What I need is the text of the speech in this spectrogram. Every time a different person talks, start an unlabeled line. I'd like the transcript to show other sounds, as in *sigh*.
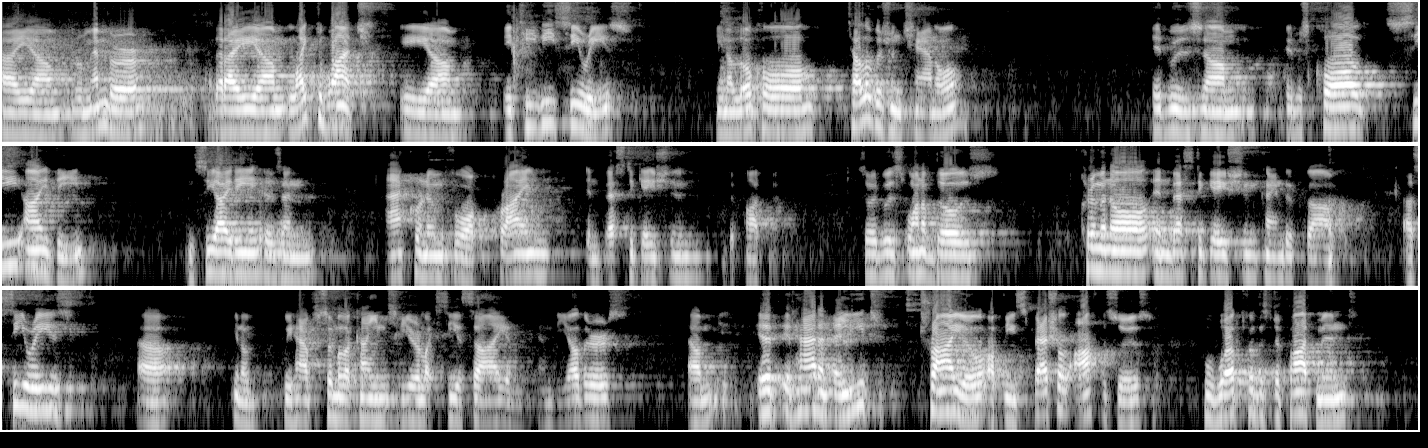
I um, remember that I um, like to watch a, um, a TV series in a local television channel. It was, um, it was called CID, and CID is an acronym for Crime Investigation Department. So it was one of those criminal investigation kind of uh, series. Uh, you know, we have similar kinds here like CSI and, and the others. Um, it, it had an elite trio of these special officers who worked for this department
